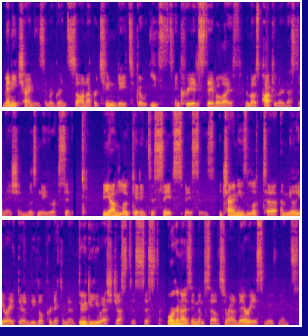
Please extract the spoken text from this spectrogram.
Many Chinese immigrants saw an opportunity to go east and create a stable life. The most popular destination was New York City. Beyond locating to safe spaces, the Chinese looked to ameliorate their legal predicament through the U.S. justice system, organizing themselves around various movements,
